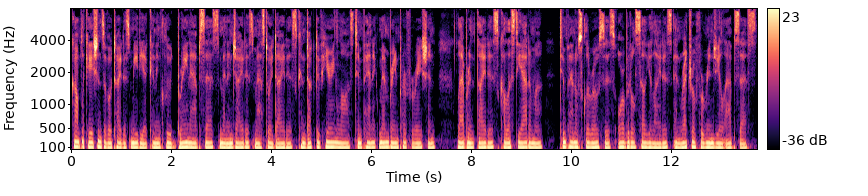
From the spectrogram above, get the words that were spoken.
Complications of otitis media can include brain abscess, meningitis, mastoiditis, conductive hearing loss, tympanic membrane perforation, labyrinthitis, cholesteatoma, tympanosclerosis, orbital cellulitis, and retropharyngeal abscess.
